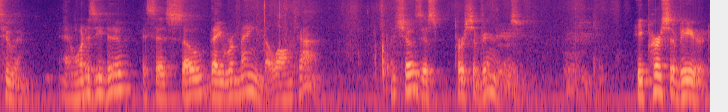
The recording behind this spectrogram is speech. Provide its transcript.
to him. And what does he do? It says, so they remained a long time. It shows this perseverance. He persevered.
